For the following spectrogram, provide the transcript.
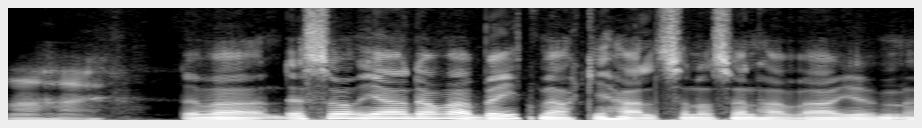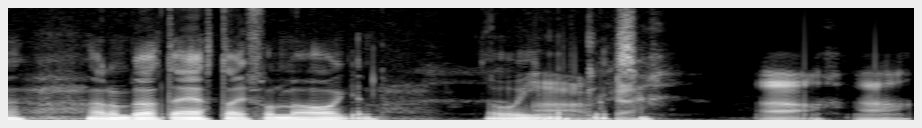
Nej. Det var, det så, ja, det var bitmärke i halsen och sen har, var ju, har de börjat äta ifrån magen och inåt Ja, okej. liksom. Ja, ja.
